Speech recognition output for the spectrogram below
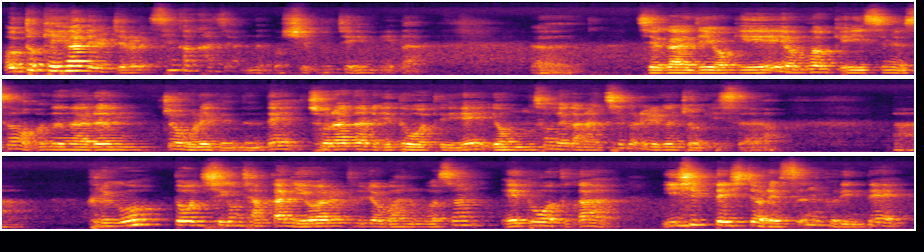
어떻게 해야 될지를 생각하지 않는 것이 문제입니다. 어, 제가 이제 여기 영광교회 있으면서 어느 날은 좀 오래됐는데 조나단 에드워드의 영성에 관한 책을 읽은 적이 있어요. 아, 그리고 또 지금 잠깐 예화를 들려고 하는 것은 에드워드가 20대 시절에 쓴 글인데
